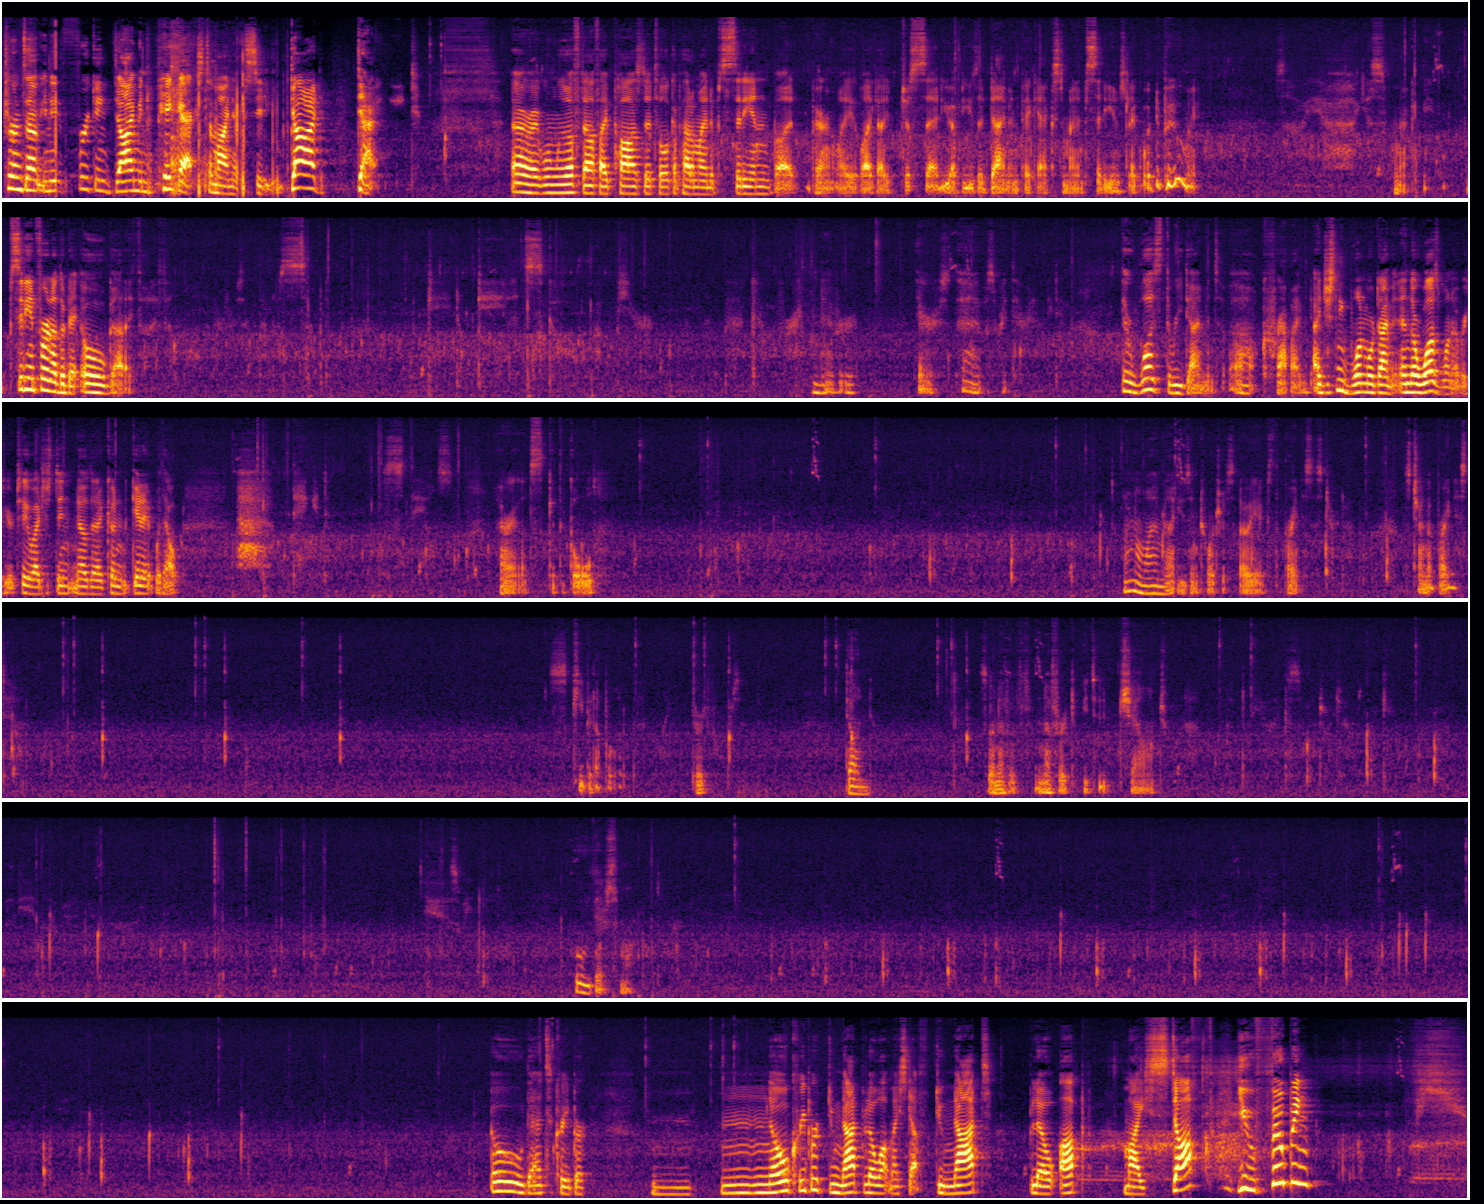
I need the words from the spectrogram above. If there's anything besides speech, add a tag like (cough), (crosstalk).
Turns out you need a freaking diamond pickaxe to mine obsidian. God damn it. Alright, when we left off, I paused it to look up how to mine obsidian, but apparently, like I just said, you have to use a diamond pickaxe to mine obsidian. It's like, what the poo, man? So, yeah, I guess we're not gonna be obsidian for another day. Oh, God, I thought I fell in would've sucked. Okay, okay, let's go up here. Back over. I never... There's that. Was right there. There was three diamonds. Oh crap! I I just need one more diamond, and there was one over here too. I just didn't know that I couldn't get it without. (sighs) Dang it! Snails. All right, let's get the gold. I don't know why I'm not using torches. Oh yeah, because the brightness is turned up. Let's turn the brightness down. Just keep it up a little bit, like 34%. Done. So enough of enough for it to be to challenge. Ooh, there's some more gold. Oh, that's a creeper. Mm, no, creeper, do not blow up my stuff. Do not blow up my stuff. You fooping. Phew,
